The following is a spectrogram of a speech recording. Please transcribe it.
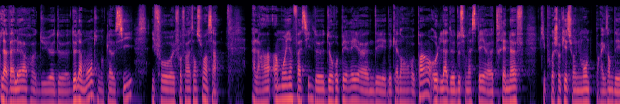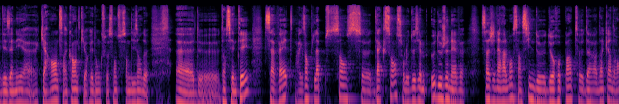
la valeur de, de la montre. Donc là aussi, il faut, il faut faire attention à ça. Alors un, moyen facile de, repérer euh, des, des, cadrans repeints, au-delà de, de, son aspect euh, très neuf qui pourrait choquer sur une montre par exemple des, années 40, euh, 50 qui aurait donc 60, 70 ans d'ancienneté, ça va être par exemple l'absence d'accent sur le deuxième E de Genève. Ça généralement c'est un signe de, repeinte d'un cadran.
